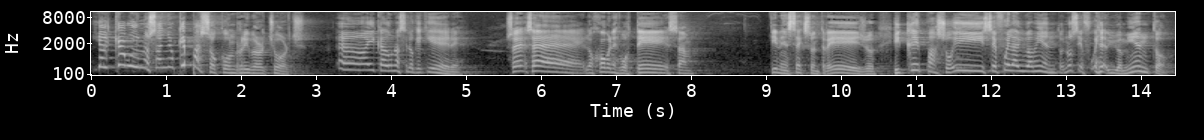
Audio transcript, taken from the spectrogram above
Y al cabo de unos años, ¿qué pasó con River Church? Ah, ahí cada uno hace lo que quiere. Los jóvenes bostezan, tienen sexo entre ellos. ¿Y qué pasó? Y se fue el avivamiento. No se fue el avivamiento.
